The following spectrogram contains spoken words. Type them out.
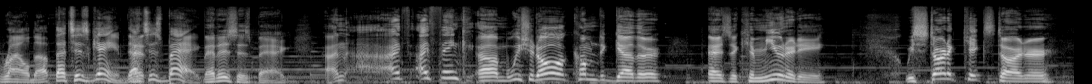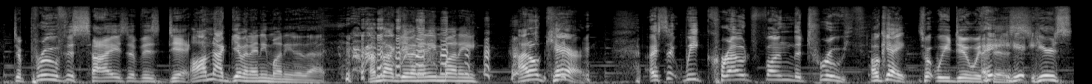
riled up. That's his game. That's That- his bag. That is his bag, and I I think um, we should all come together as a community. We start a Kickstarter to prove the size of his dick. Oh, I'm not giving any money to that. I'm not giving any money. I don't care. I said we crowdfund the truth. Okay, That's what we do with Hey, this. he- here's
